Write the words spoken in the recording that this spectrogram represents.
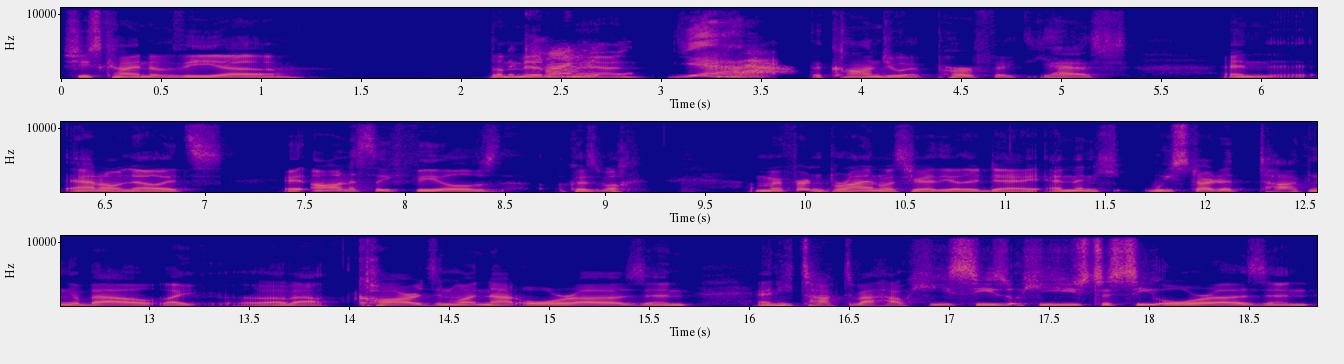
she's kind of the uh the, The middleman. Yeah, Yeah. the conduit. Perfect. Yes. And I don't know. It's it honestly feels because my friend Brian was here the other day, and then he, we started talking about like uh, about cards and whatnot, auras, and and he talked about how he sees he used to see auras, and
